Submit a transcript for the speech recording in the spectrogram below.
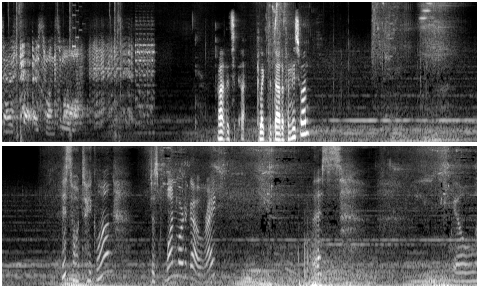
serve purpose once more. Alright, let's uh, collect the data from this one. This won't take long. Just one more to go, right? This will.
